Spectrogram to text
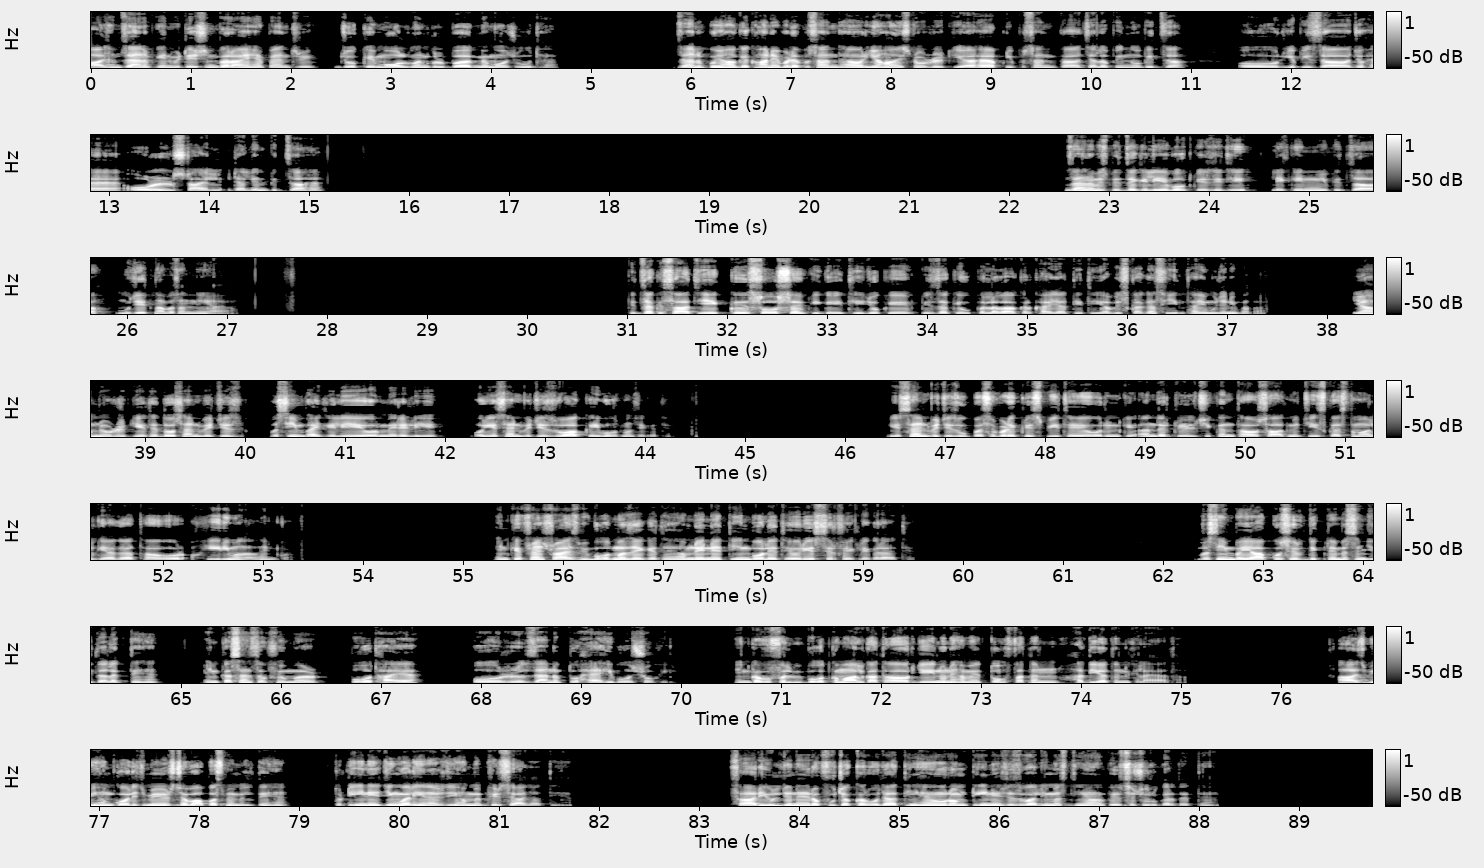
आज हम ज़ैनब के इनविटेशन पर आए हैं पेंट्री जो कि मॉल वन गुलबर्ग में मौजूद है। ज़ैनब को यहाँ के खाने बड़े पसंद हैं और यहाँ इसने ऑर्डर किया है अपनी पसंद का जलापिनो पिज़्ज़ा और ये पिज़्ज़ा जो है ओल्ड स्टाइल इटालियन पिज़्ज़ा है। जैनब इस पिज़्ज़ा के लिए बहुत क्रेज़ी थी, लेकिन ये पिज़्ज़ा मुझे इतना पसंद नहीं आया। पिज़्ज़ा के साथ ये एक सॉस सर्व की गई थी जो कि पिज़्ज़ा के ऊपर लगा कर खाई जाती थी। अब इसका क्या सीन था, ये मुझे नहीं पता। यहाँ हमने ऑर्डर किए थे दो सैंडविचेज़ वसीम भाई के लिए और मेरे लिए, और ये सैंडविचेज़ वाकई बहुत मज़े के थे। ये सैंडविचेज़ ऊपर से बड़े क्रिस्पी थे और इनके अंदर ग्रिल्ड चिकन था और साथ में चीज़ का इस्तेमाल किया गया था और आखिरी मज़ा था इनका। इनके फ्रेंच फ्राइज़ भी बहुत मज़े के थे। हमने इन्हें तीन बोले थे और ये सिर्फ़ एक लेकर आए थे। वसीम भाई, आपको सिर्फ़ दिखने में संजीदा लगते हैं। इनका सेंस ऑफ़ ह्यूमर बहुत हाई है और जैनब तो है ही बहुत शौकी इनका वफ़ल भी बहुत कमाल का था और ये इन्होंने हमें तोहफ़तन, हदियतन खिलाया था। आज भी हम कॉलेज मेट्स जब आपस में मिलते हैं तो टीन एजिंग वाली एनर्जी हमें फिर से आ जाती है। सारी उलझने रफू चक्कर हो जाती हैं और हम टीन एजर्स वाली मस्तियाँ फिर से शुरू कर देते हैं।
